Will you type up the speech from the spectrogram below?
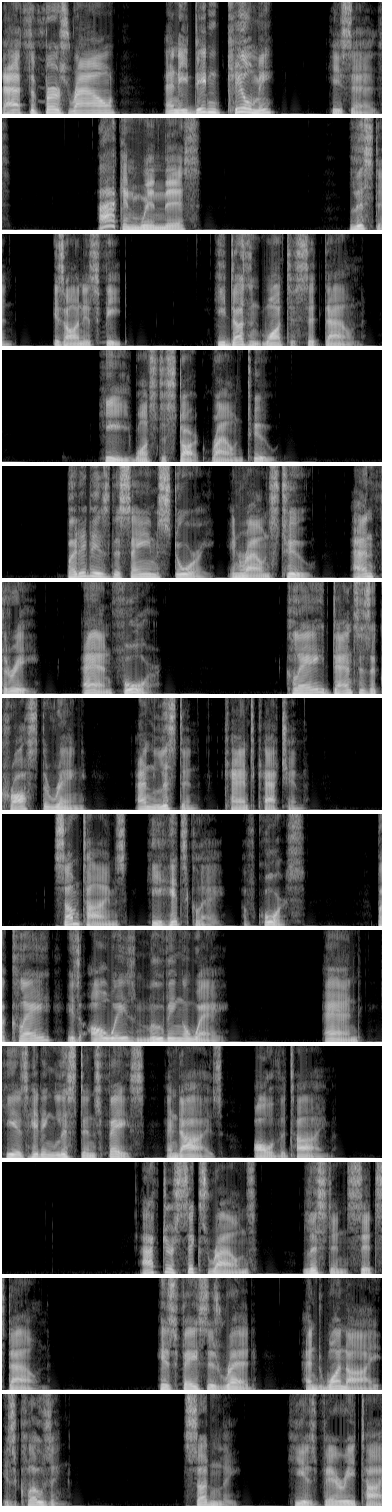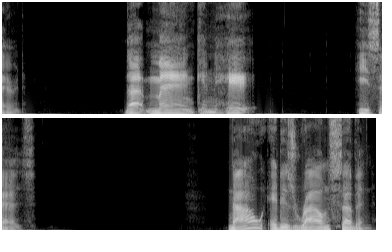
That's the first round, and he didn't kill me, he says. I can win this. Liston is on his feet. He doesn't want to sit down. He wants to start round two. But it is the same story in rounds two and three, and four. Clay dances across the ring and Liston can't catch him. Sometimes he hits Clay, of course, but Clay is always moving away. And he is hitting Liston's face and eyes all the time. After six rounds, Liston sits down. His face is red and one eye is closing. Suddenly, he is very tired. That man can hit, he says. Now it is round seven,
